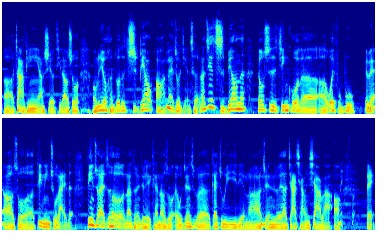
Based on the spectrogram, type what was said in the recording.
呃，张亚平营养师有提到说，我们有很多的指标啊来做检测。那这些指标呢，都是经过了呃卫福部对不对啊所定定出来的。定定出来之后，那同学就可以看到说，哎，我这边是不是该注意一点啦？这边是不是要加强一下啦？啊，对，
